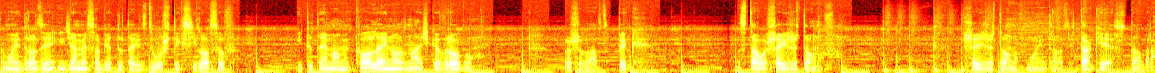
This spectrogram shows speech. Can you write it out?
to moi drodzy, idziemy sobie tutaj wzdłuż tych silosów i tutaj mamy kolejną znajdźkę w rogu. Proszę bardzo, pyk. Zostało 6 żetonów. 6 żetonów, moi drodzy. Tak jest, dobra.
